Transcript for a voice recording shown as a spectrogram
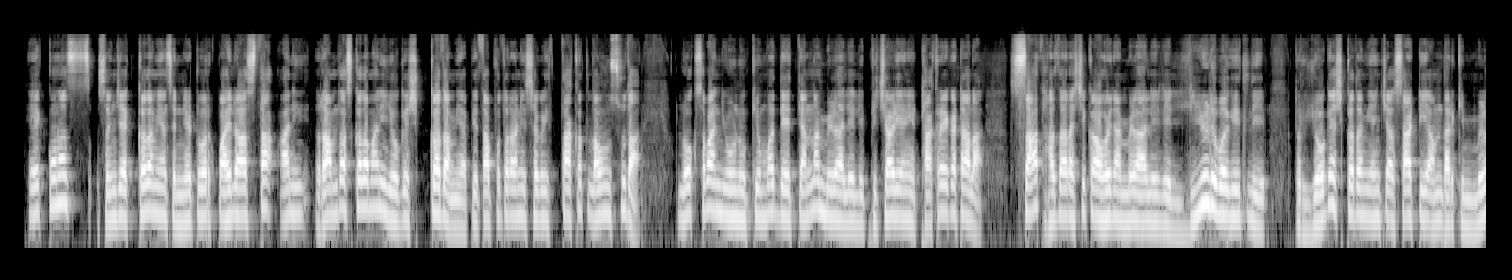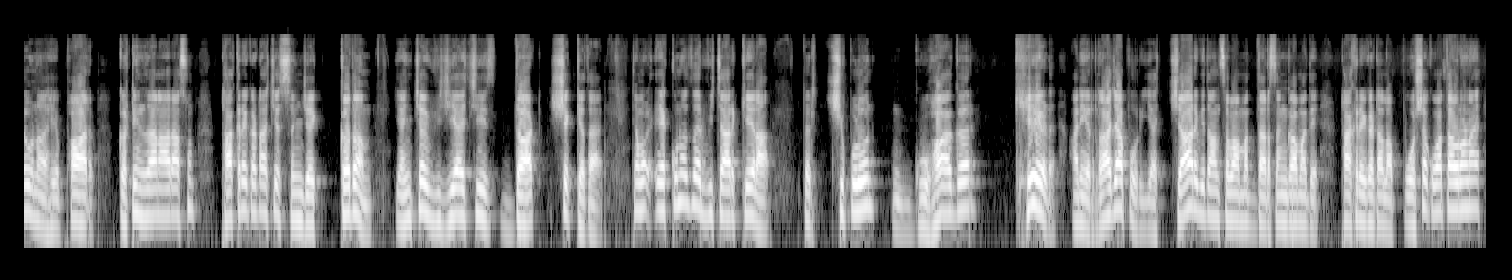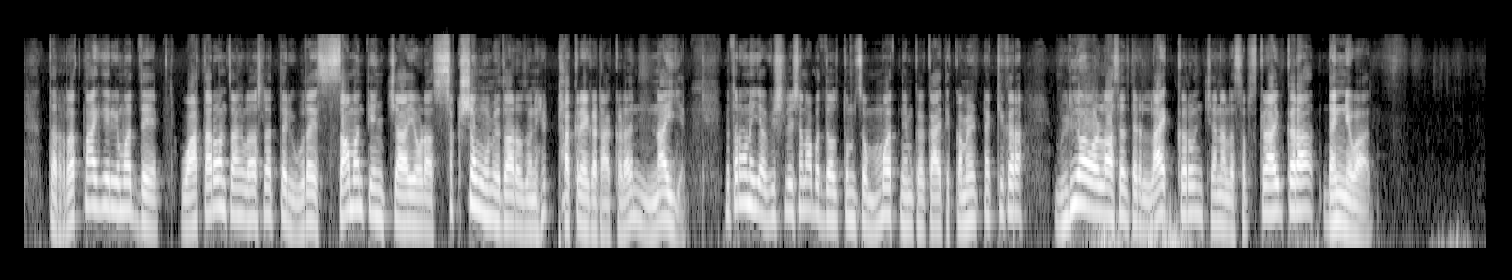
एकूणच संजय कदम यांचं नेटवर्क पाहिलं असता आणि रामदास कदम आणि योगेश कदम या पितापुत्रांनी सगळी ताकद लावून सुद्धा लोकसभा निवडणुकीमध्ये त्यांना मिळालेली पिछाडी आणि ठाकरे गटाला सात हजाराची का होईना मिळालेली लीड बघितली तर योगेश कदम यांच्यासाठी आमदारकी मिळवणं हे फार कठीण जाणार असून ठाकरे गटाचे संजय कदम यांच्या विजयाची दाट शक्यता आहे. त्यामुळे एकूणच जर विचार केला तर चिपळूण गुहागर खेड आणि राजापूर या चार विधानसभा मतदारसंघामध्ये ठाकरे गटाला पोषक वातावरण आहे. तर रत्नागिरीमध्ये वातावरण चांगलं असलं तरी उदय सामंत यांच्या एवढा सक्षम उमेदवार अजून हे ठाकरे गटाकडं नाही आहे मित्रांनो या विश्लेषणाबद्दल तुमचं मत नेमकं काय ते कमेंट नक्की करा. व्हिडिओ आवडला असेल तर लाईक करून चॅनलला सबस्क्राईब करा. धन्यवाद.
